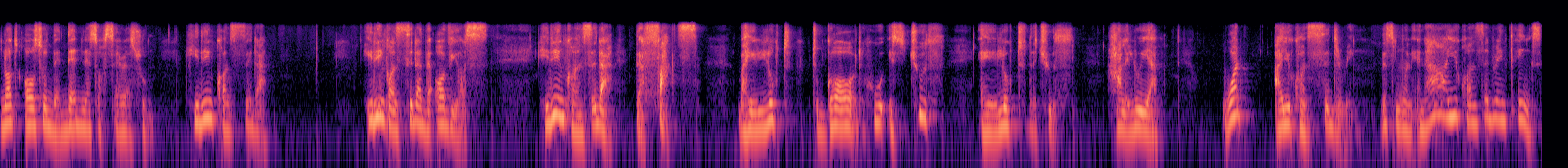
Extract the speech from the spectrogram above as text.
not also the deadness of Sarah's womb. He didn't consider. He didn't consider the obvious. He didn't consider the facts, but he looked to God who is truth and he looked to the truth. Hallelujah. What are you considering this morning? And how are you considering things?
